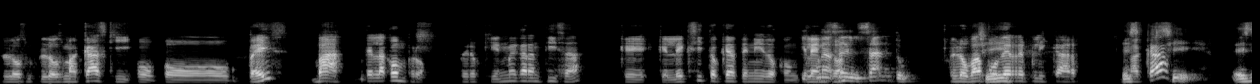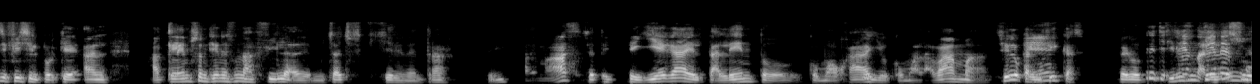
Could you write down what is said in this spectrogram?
los, los McCaskey o, o Pace, va, te la compro. Pero ¿quién me garantiza que, que el éxito que ha tenido con Clemson el salto. lo va a sí. poder replicar es, acá? Sí, es difícil porque al, a Clemson tienes una fila de muchachos que quieren entrar. ¿sí? Además, o sea, te, te, llega el talento como a Ohio, como a Alabama. Sí lo calificas, pero tienes tiene, una tiene su,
